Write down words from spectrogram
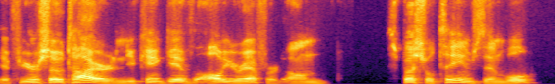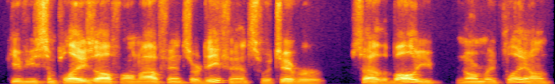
if you're so tired and you can't give all your effort on special teams, then we'll give you some plays off on offense or defense, whichever side of the ball you normally play on.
